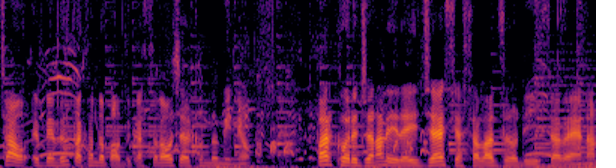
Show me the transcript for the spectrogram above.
Ciao e benvenuto a Condo Podcast, la voce del condominio. Parco regionale dei Gessi a San Lazzaro di Savena.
